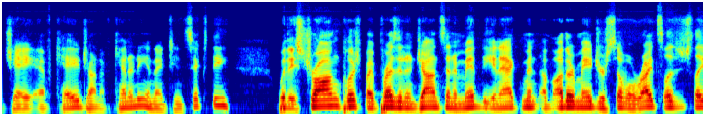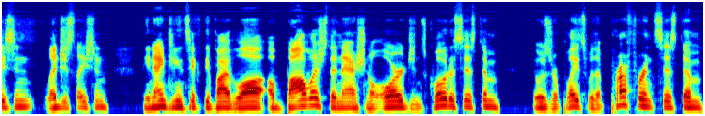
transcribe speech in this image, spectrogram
JFK, John F. Kennedy, in 1960. With a strong push by President Johnson amid the enactment of other major civil rights legislation, legislation, the 1965 law abolished the national origins quota system. It was replaced with a preference system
